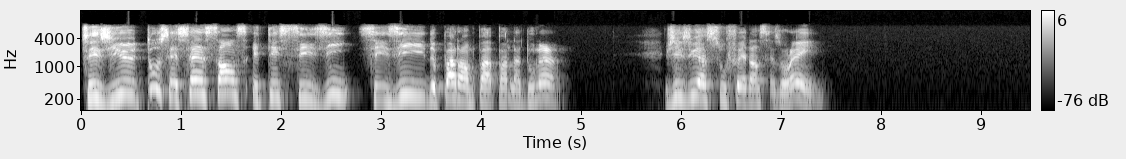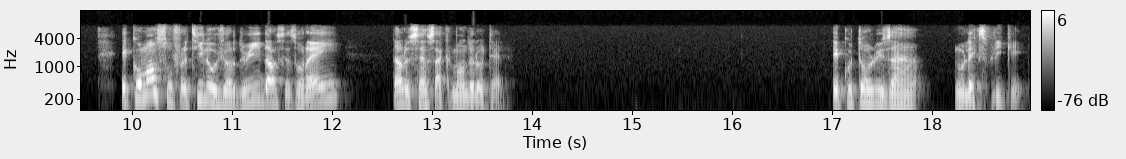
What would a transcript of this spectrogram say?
Ses yeux, tous ses cinq sens étaient saisis, saisis de part en part par la douleur. Jésus a souffert dans ses oreilles. Et comment souffre-t-il aujourd'hui dans ses oreilles, dans le Saint-Sacrement de l'autel? Écoutons Lusin nous l'expliquer.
